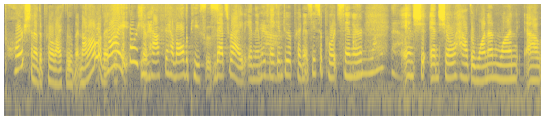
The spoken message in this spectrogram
portion of the pro-life movement, not all of it, just Right. a portion. You have to have all the pieces. That's right, and then we take them to a pregnancy support center I love that. and sh- and show how the one-on-one uh,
